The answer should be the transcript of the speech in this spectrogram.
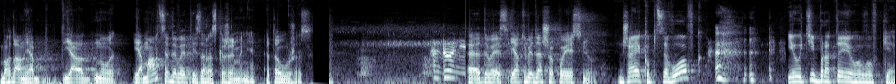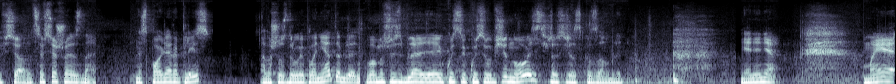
Богдан, я, я, ну, я мав це дивитись зараз, скажи мені. Це ужас. Доні, Е, дивись, я тобі дещо поясню. Джейкоб це вовк, і оті брати його вовки. Все, це все, що я знаю. Не спойлери, пліз. А ви що з другої планети, блядь? Вам щось, блядь, я якусь якусь вообще новость щось зараз сказав, блядь. Ні-ні-ні. Ми.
